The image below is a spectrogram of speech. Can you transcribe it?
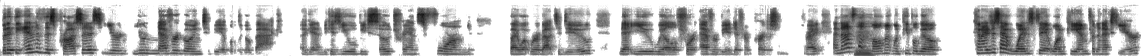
"But at the end of this process, you're you're never going to be able to go back again because you will be so transformed by what we're about to do that you will forever be a different person." Right? And that's that Mm. moment when people go, "Can I just have Wednesday at 1 p.m. for the next year?"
